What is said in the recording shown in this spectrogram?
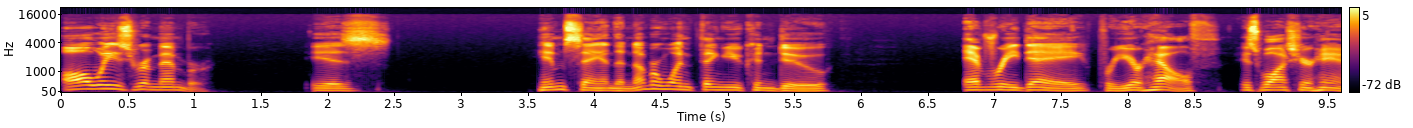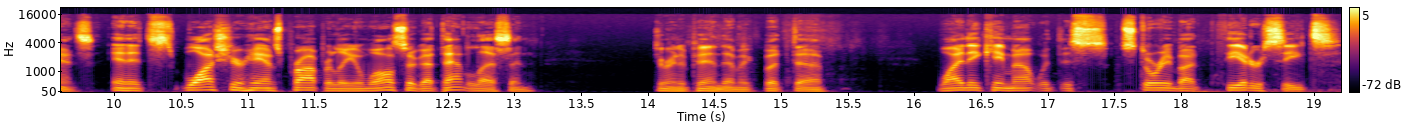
always remember is him saying the number one thing you can do every day for your health is wash your hands. And it's wash your hands properly. And we also got that lesson during the pandemic. But uh, why they came out with this story about theater seats,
